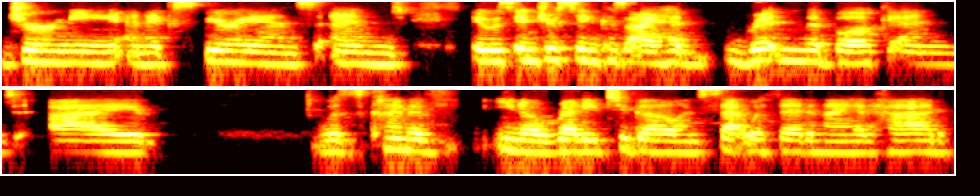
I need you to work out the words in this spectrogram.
journey and experience. And it was interesting because i had written the book and i was kind of you know ready to go and set with it. And i had had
